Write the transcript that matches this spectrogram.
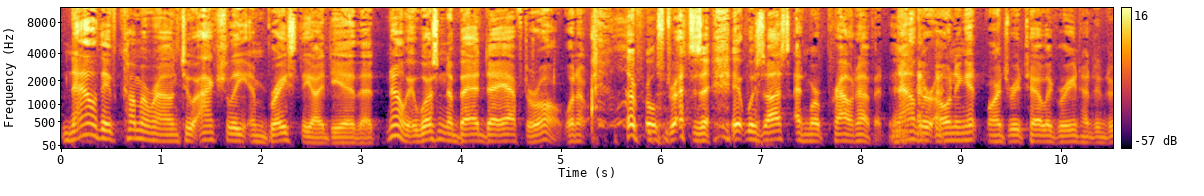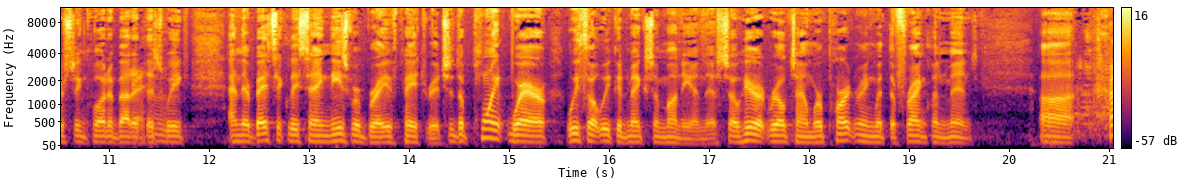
Now they've come around to actually embrace the idea that no, it wasn't a bad day after all. When liberals dressed as it, it was us, and we're proud of it. Now they're owning it. Marjorie Taylor Greene had an interesting quote about it this week, and they're basically saying these were brave patriots. To the point where we thought we could make some money in this. So here at Real Time, we're partnering with the Franklin Mint. Uh,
